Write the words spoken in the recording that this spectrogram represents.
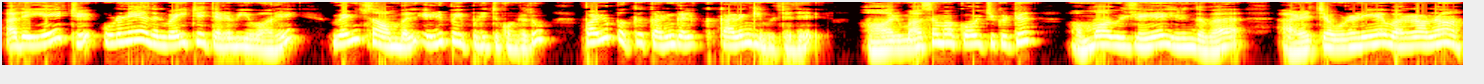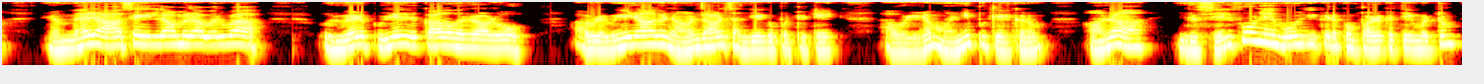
அதை ஏற்று உடனே அதன் வயிற்றை தடவியவாறே வெண் சாம்பல் இழுப்பை பிடித்துக் கொண்டதும் பழுப்புக்கு கண்கள் கலங்கி விட்டது. ஆறு மாசமா கோவிச்சுக்கிட்டு அம்மா வீட்டிலேயே இருந்தவ அழைச்ச உடனே வர்றானா? நம்ம மேல ஆசை இல்லாமலா வருவா? ஒருவேளை பிள்ளைகளுக்காக வர்றாளோ? அவளை வீணாக நான் தான் சந்தேகப்பட்டுட்டேன். அவளிடம் மன்னிப்பு கேட்கணும். ஆனா இந்த செல்போனில் மூழ்கி கிடக்கும் பழக்கத்தை மட்டும்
